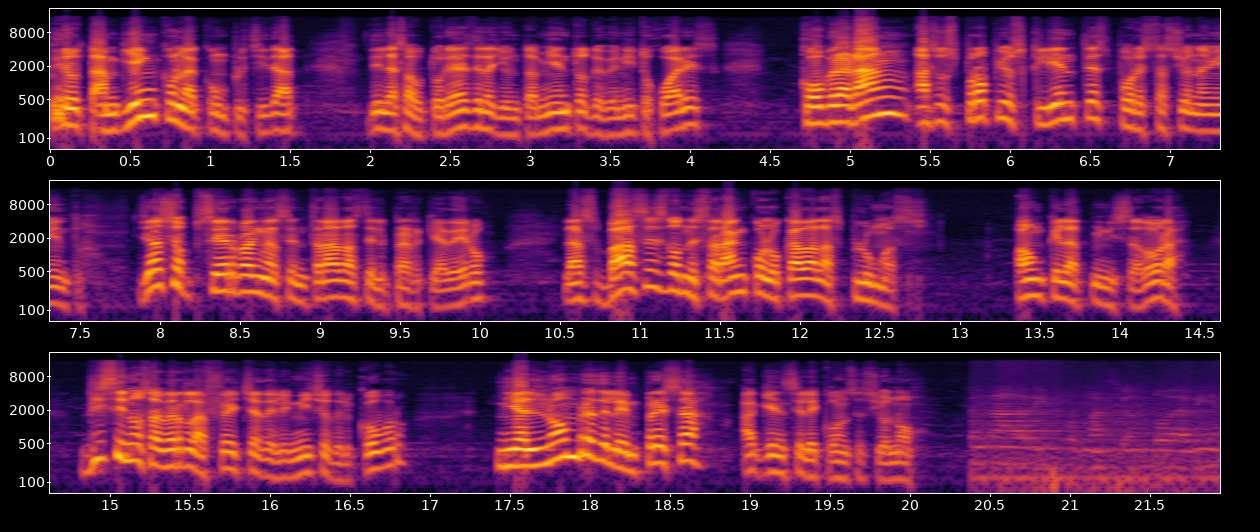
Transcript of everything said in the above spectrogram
pero también con la complicidad de las autoridades del Ayuntamiento de Benito Juárez, cobrarán a sus propios clientes por estacionamiento. Ya se observan las entradas del parqueadero, las bases donde estarán colocadas las plumas. Aunque la administradora dice no saber la fecha del inicio del cobro, ni el nombre de la empresa a quien se le concesionó. Nada de información todavía.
